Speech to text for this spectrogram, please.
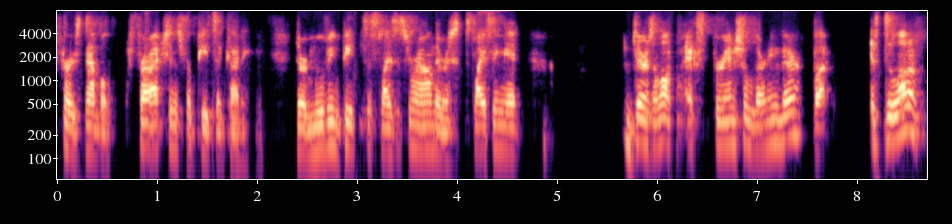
for example, fractions for pizza cutting. They're moving pizza slices around, they're slicing it. There's a lot of experiential learning there, but it's a lot of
